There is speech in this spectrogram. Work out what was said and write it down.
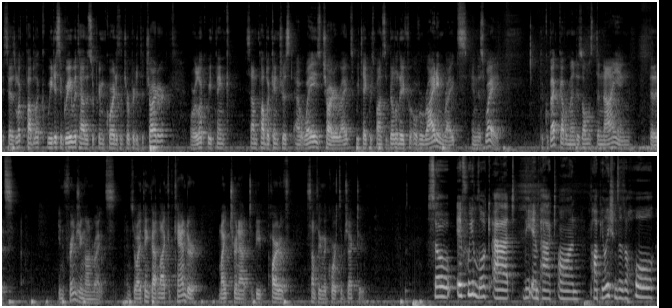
It says, look, public, we disagree with how the Supreme Court has interpreted the Charter, or look, we think some public interest outweighs charter rights, we take responsibility for overriding rights in this way. The Quebec government is almost denying that it's infringing on rights. And so I think that lack of candor might turn out to be part of something the courts object to. So, if we look at the impact on populations as a whole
